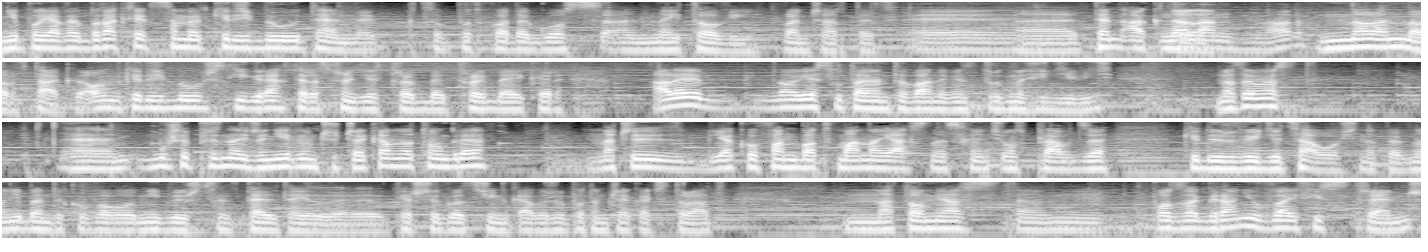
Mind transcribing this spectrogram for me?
nie pojawia, bo tak jak sam jak kiedyś był ten, kto podkłada głos Nate'owi w Uncharted. Yy, E, ten aktor. Nolan North? Nolan North, tak. On kiedyś był w wszystkich grach, teraz wszędzie jest Troy, Troy Baker, ale no, jest utalentowany, więc trudno się dziwić. Natomiast e, muszę przyznać, że nie wiem, czy czekam na tą grę. Znaczy, jako fan Batmana, jasne, z chęcią sprawdzę, kiedy już wyjdzie całość. Na pewno nie będę kupował nigdy już Telltale e, pierwszego odcinka, żeby potem czekać 100 lat. Natomiast po zagraniu w Life is Strange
